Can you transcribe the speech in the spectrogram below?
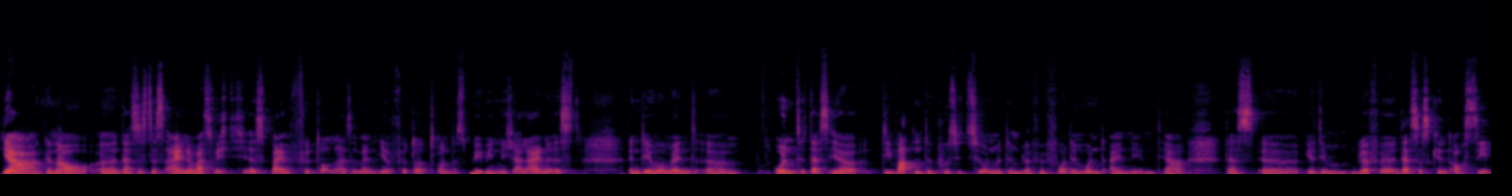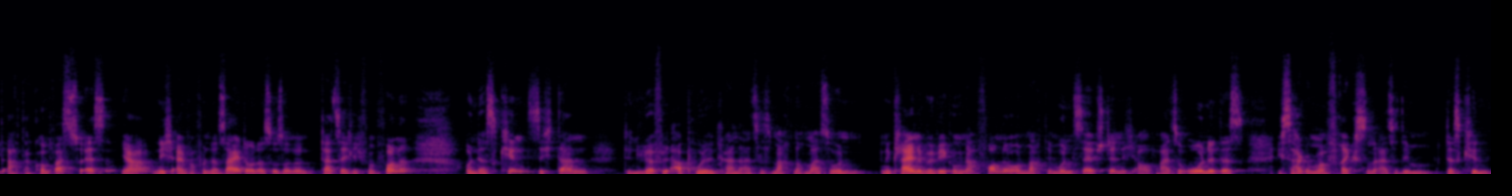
Ja, genau. äh, Das ist das eine, was wichtig ist beim Füttern. Also wenn ihr füttert und das Baby nicht alleine ist in dem Moment. ähm, Und dass ihr die wartende Position mit dem Löffel vor dem Mund einnehmt, ja. Dass äh, ihr dem Löffel, dass das Kind auch sieht, ach, da kommt was zu essen, ja. Nicht einfach von der Seite oder so, sondern tatsächlich von vorne. Und das Kind sich dann den Löffel abholen kann. Also es macht nochmal so ein, eine kleine Bewegung nach vorne und macht den Mund selbstständig auf. Also ohne das, ich sage immer Frexen, also dem, das Kind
